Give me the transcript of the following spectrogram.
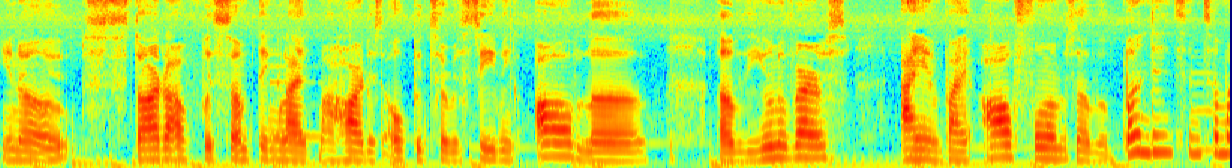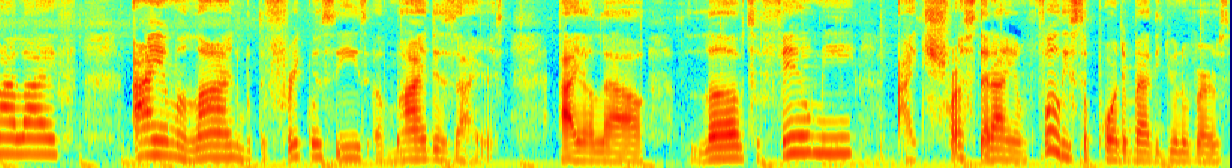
You know, start off with something like My heart is open to receiving all love of the universe. I invite all forms of abundance into my life. I am aligned with the frequencies of my desires. I allow love to fill me. I trust that I am fully supported by the universe.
